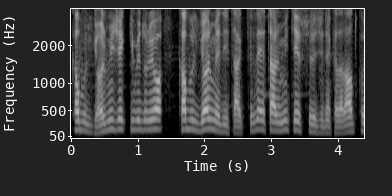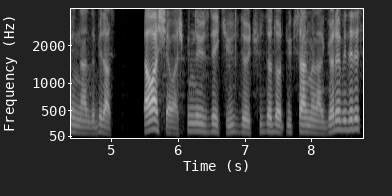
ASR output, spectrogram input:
Kabul görmeyecek gibi duruyor. Kabul görmediği takdirde Ethereum ETF sürecine kadar altcoin'lerde biraz yavaş yavaş günde %2, %3, %4 yükselmeler görebiliriz.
